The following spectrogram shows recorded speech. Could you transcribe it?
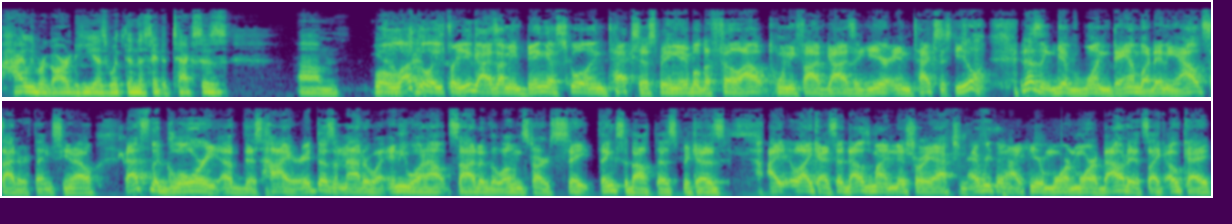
highly regarded he is within the state of Texas. Um, well, know, luckily for you guys, I mean, being a school in Texas, being able to fill out 25 guys a year in Texas, you don't, it doesn't give one damn what any outsider thinks, you know, that's the glory of this hire. It doesn't matter what anyone outside of the Lone Star State thinks about this because I, like I said, that was my initial reaction. Everything I hear more and more about it, it's like, okay,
